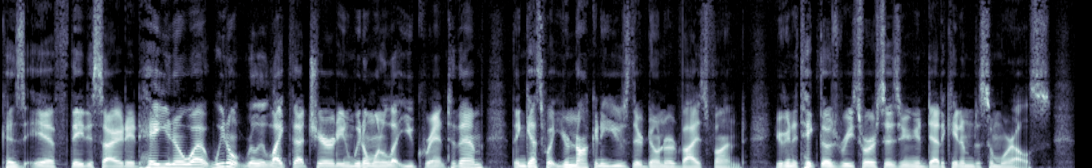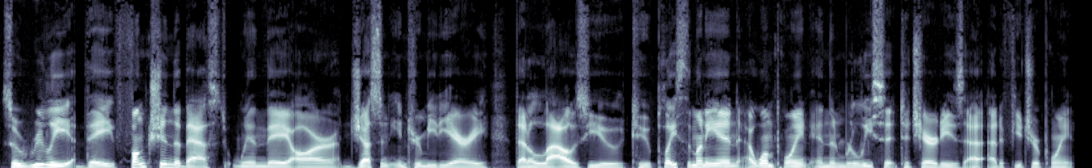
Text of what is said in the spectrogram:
Because if they decided, hey, you know what, we don't really like that charity and we don't want to let you grant to them, then guess what? You're not going to use their donor advised fund. You're going to take those resources and you're going to dedicate them to somewhere else. So really, they function the best when they are just just an intermediary that allows you to place the money in at one point and then release it to charities at, at a future point.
